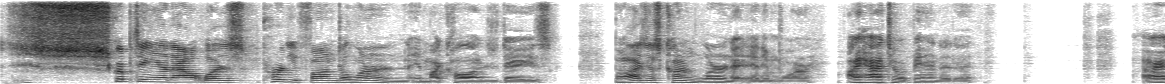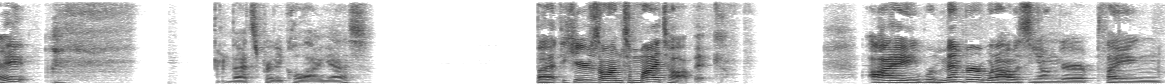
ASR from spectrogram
scripting it out was pretty fun to learn in my college days but i just couldn't learn it anymore. I had to abandon it. All right that's pretty cool, I guess. But here's on to my topic. I remember when I was younger playing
